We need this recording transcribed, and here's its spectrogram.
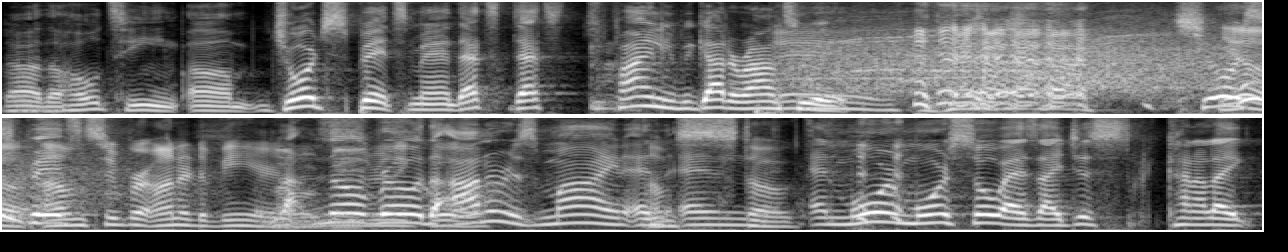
Uh, the whole team. Um, George Spitz, man. That's that's finally we got around to it. George Yo, Spitz. I'm super honored to be here. Like, no, bro, really the honor is mine, and I'm and stoked. and more and more so as I just kind of like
